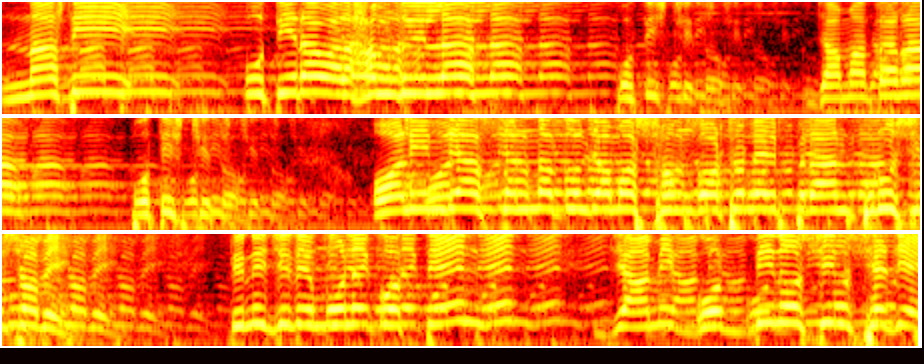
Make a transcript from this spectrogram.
নাতি পুতিরাও আলহামদুলিল্লাহ প্রতিষ্ঠিত। জামাতারা প্রতিষ্ঠিত। অল ইন্ডিয়া সুন্নাতুল জামাত সংগঠনের প্রাণ পুরুষ হিসাবে তিনি যদি মনে করতেন যে আমি গদ্দিনশীল সেজে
